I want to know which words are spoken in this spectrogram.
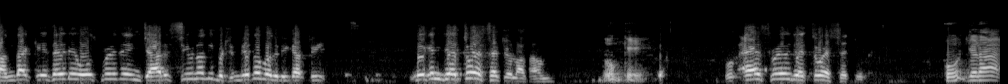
1 ਦਾ ਕੇਸ ਹੈ ਜਿਹੜੇ ਉਸ ਵੇਲੇ ਦੇ ਇੰਚਾਰਜ ਸੀ ਉਹਨਾਂ ਦੀ ਬਠਿੰਡੇ ਤੋਂ ਬਦਲੀ ਕਰਤੀ। ਲੇਕਿਨ ਜੈਤੋ ਐਸਐਚਓ ਲਾਤਾ ਉਹਨੂੰ। ਓਕੇ। ਹੁਣ ਇਸ ਵੇਲੇ ਜੈਤੋ ਐਸਐਚਓ ਉਹ ਜਿਹੜਾ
